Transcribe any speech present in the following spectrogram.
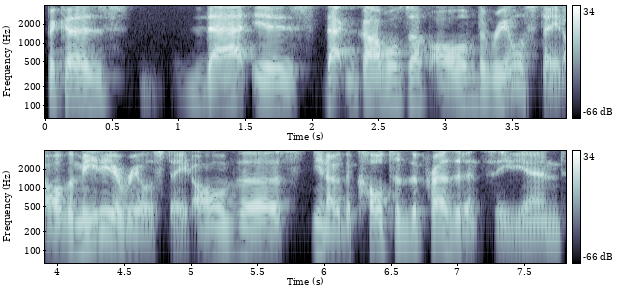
because that is that gobbles up all of the real estate, all the media real estate, all of the you know the cult of the presidency and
